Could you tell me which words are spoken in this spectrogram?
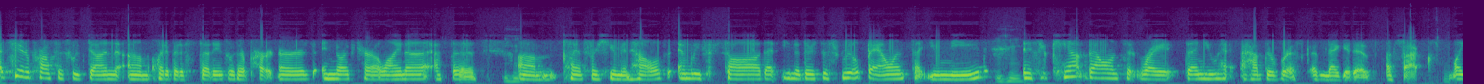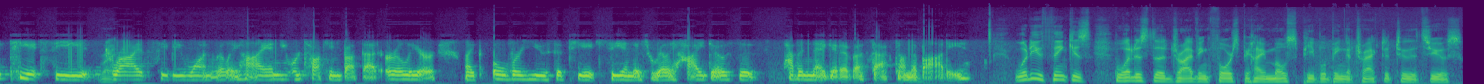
At Standard Process, we've done um, quite a bit of studies with our partners in North Carolina at the mm-hmm. um, Plants for Human Health, and we saw that you know there's this real balance that you need, mm-hmm. and if you can't balance it right, then you ha- have the risk of negative effects. Like THC right. drives CB1 really high, and you were talking about that earlier, like overuse of THC in this really high doses have a negative effect on the body. What do you think is what is the driving force behind most people being attracted to its use?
